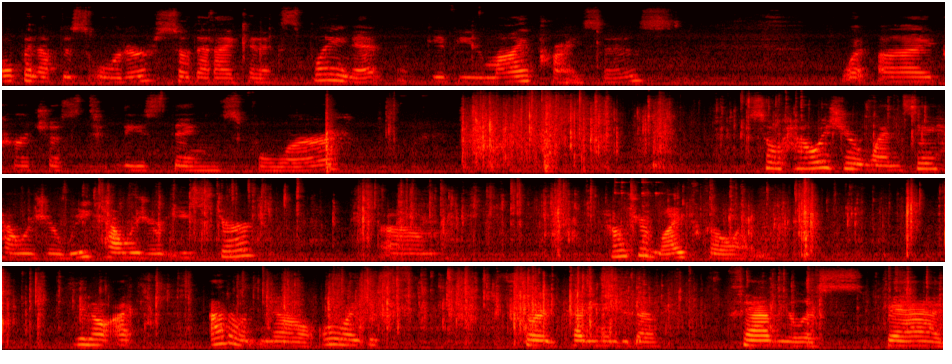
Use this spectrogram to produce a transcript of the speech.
open up this order so that I can explain it and give you my prices, what I purchased these things for. So how was your Wednesday? How was your week? How was your Easter? Um, how's your life going? You know, I, I don't know. Oh, I just started cutting into the fabulous bag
